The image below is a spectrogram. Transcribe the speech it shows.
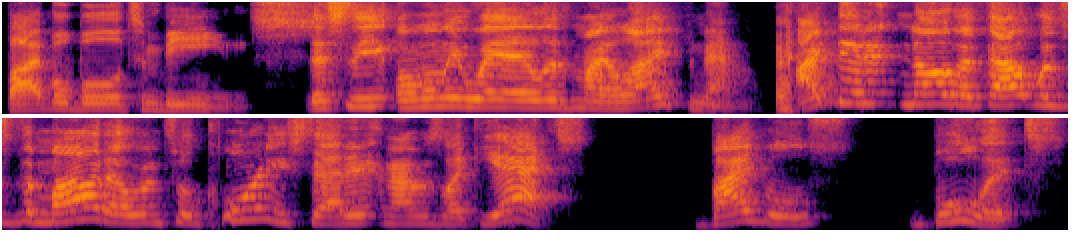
Bible bullets and beans. That's the only way I live my life now. I didn't know that that was the motto until Corny said it, and I was like, yes, Bibles, bullets,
